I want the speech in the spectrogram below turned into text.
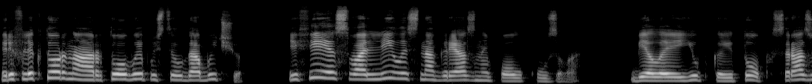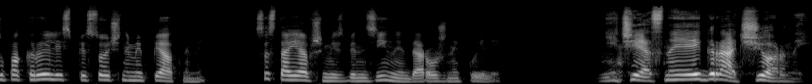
Рефлекторно Арто выпустил добычу, и фея свалилась на грязный пол кузова. Белая юбка и топ сразу покрылись песочными пятнами, состоявшими из бензина и дорожной пыли. «Нечестная игра, черный!»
